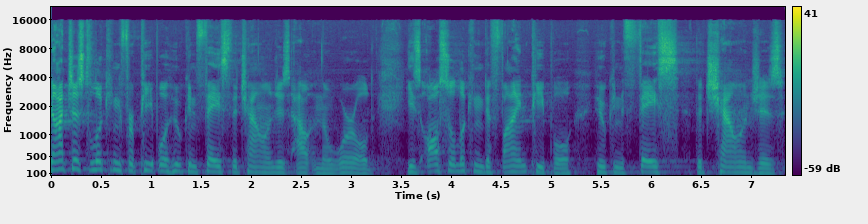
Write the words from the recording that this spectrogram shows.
not just looking for people who can face the challenges out in the world, he's also looking to find people who can face the challenges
